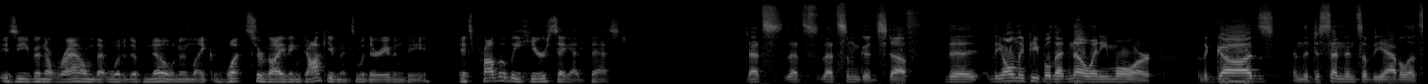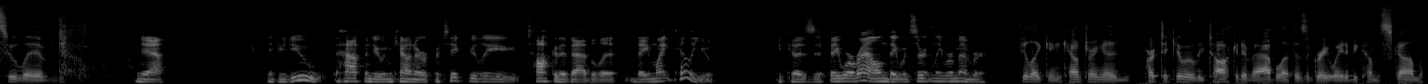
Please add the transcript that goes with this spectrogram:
is even around that would have known and like what surviving documents would there even be it's probably hearsay at best That's that's that's some good stuff. The the only people that know anymore are the gods and the descendants of the aboleths who lived. yeah if you do happen to encounter a particularly talkative aboleth they might tell you because if they were around they would certainly remember I feel like encountering a particularly talkative aboleth is a great way to become scum.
